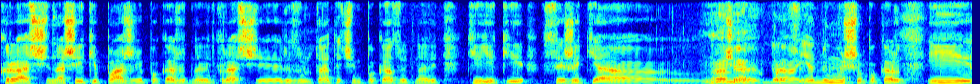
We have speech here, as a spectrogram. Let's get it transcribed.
краще, наші екіпажі покажуть навіть кращі результати, чим показують навіть ті, які все життя е, навчають. Да, я думаю, що покажуть. І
